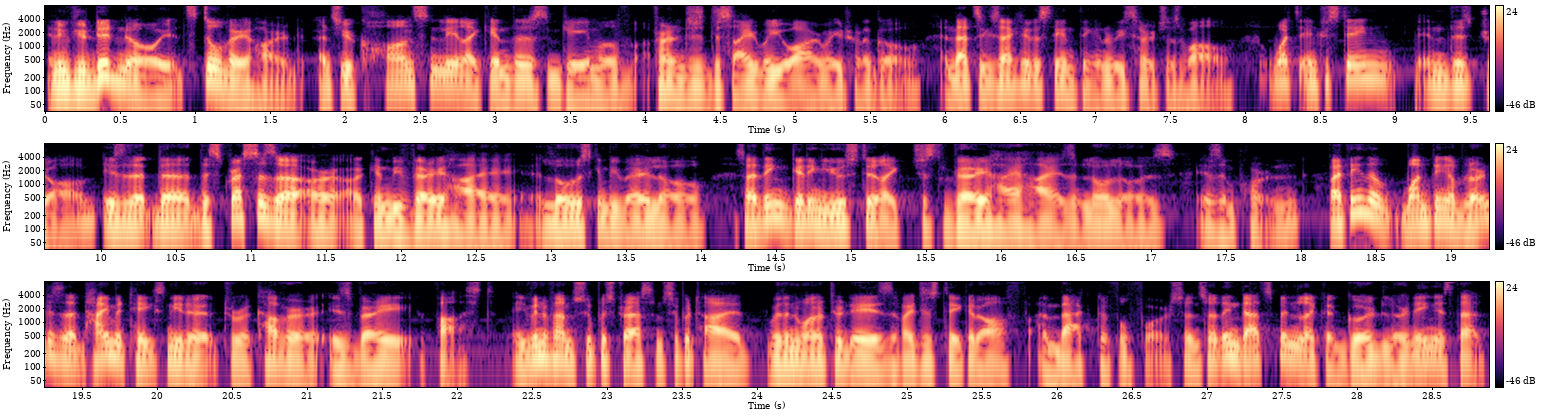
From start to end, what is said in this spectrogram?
And if you did know, it's still very hard. And so you're constantly like in this game of trying to just decide where you are where you're trying to go. And that's exactly the same thing in research as well. What's interesting in this job is that the, the stresses are, are, are can be very high, lows can be very low. So I think getting used to like just very high highs and low lows is important. But I think the one thing I've learned is that time it takes me to, to recover is very fast. Even if I'm super stressed, I'm super tired, within one or two days, if I just take it off, I'm back to full force. And so I think that's been like a good learning is that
